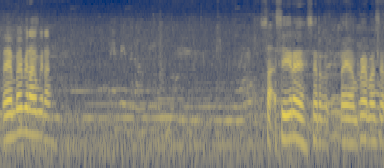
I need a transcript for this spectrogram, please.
Tempe pirang-pirang. Tempe. Sak sire, sir tempe apa sir?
